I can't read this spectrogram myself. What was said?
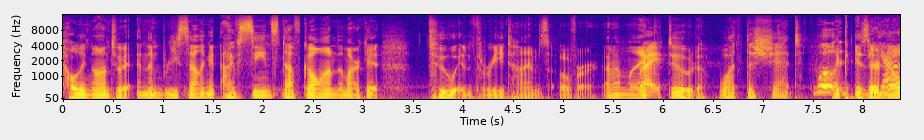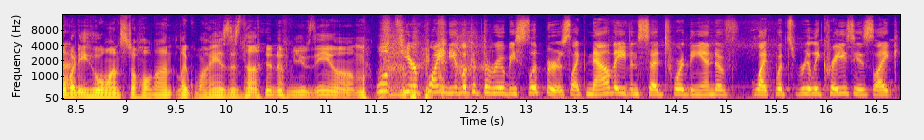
holding on to it and then reselling it i've seen stuff go on the market two and three times over and i'm like Right. dude what the shit Well, like is there yeah. nobody who wants to hold on like why is this not in a museum Well, to your point, you look at the ruby slippers. Like now, they even said toward the end of like what's really crazy is like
